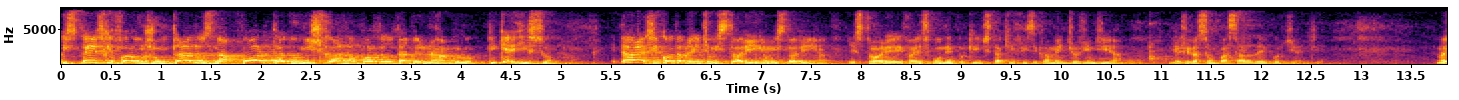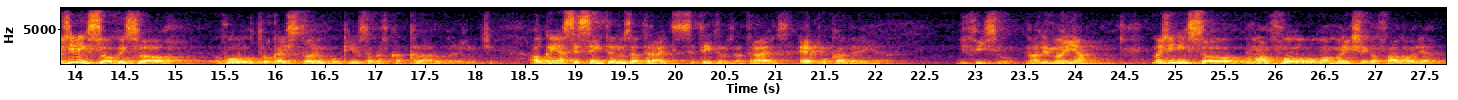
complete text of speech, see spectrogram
espelhos que foram juntados na porta do Mishkan, na porta do tabernáculo. O que, que, é isso? Então Rashi conta para a gente uma historinha, uma historinha. A história e vai responder porque a gente está aqui fisicamente hoje em dia e a geração passada daí por diante. Imaginem só, pessoal, eu vou trocar a história um pouquinho só para ficar claro para a gente. Alguém há 60 anos atrás, 70 anos atrás, época da difícil na Alemanha, imaginem só uma avó ou uma mãe chega e fala, olha,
